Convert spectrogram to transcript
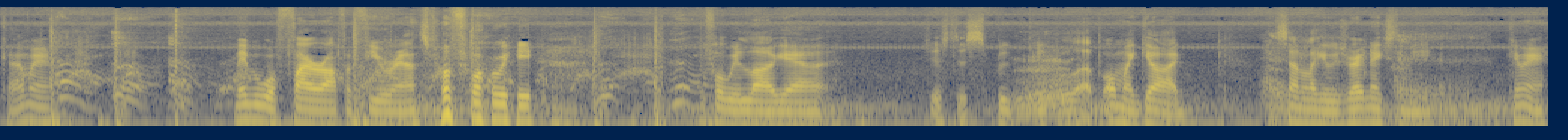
Come here. Maybe we'll fire off a few rounds before we before we log out. Just to spook people up. Oh my god. It sounded like it was right next to me. Come here.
